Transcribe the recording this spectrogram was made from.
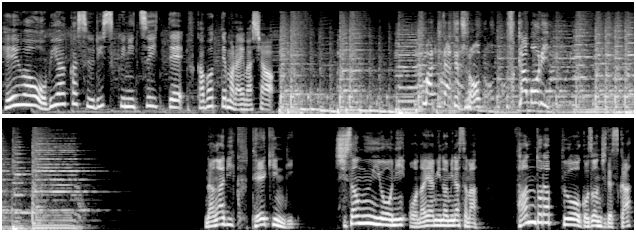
平和を脅かすリスクについて深掘ってもらいましょう。町田鉄の深掘り。長引く低金利資産運用にお悩みの皆様ファンドラップをご存知ですか？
